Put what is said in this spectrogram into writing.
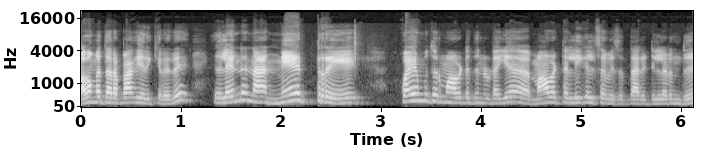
அவங்க தரப்பாக இருக்கிறது. இதில் என்னென்னா நேற்றே கோயம்புத்தூர் மாவட்டத்தினுடைய மாவட்ட லீகல் சர்வீஸ் அத்தாரிட்டியிலிருந்து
